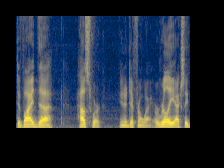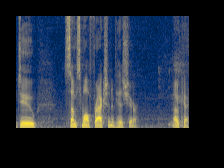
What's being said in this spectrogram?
divide the housework in a different way, or really actually do some small fraction of his share. Okay.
